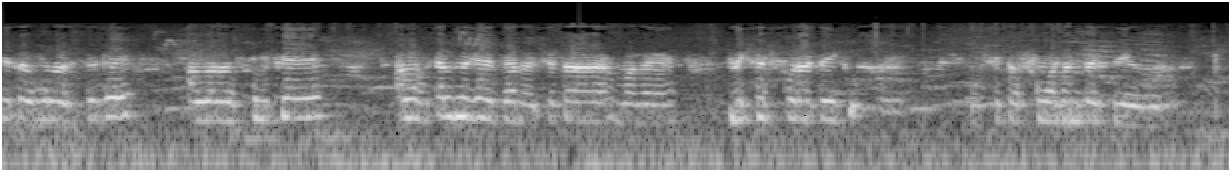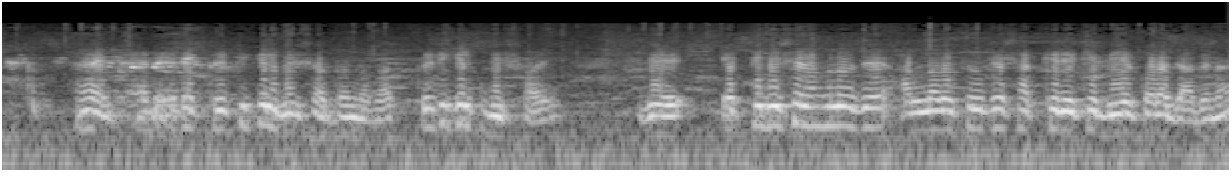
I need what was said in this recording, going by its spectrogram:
যেটা আল্লাহ রসুলকে আল্লাহ জানেন, সেটা মানে বিশ্বাস করাটাই সেটা সমাধানটাই কি হ্যাঁ এটা ক্রিটিক্যাল বিষয়, ধন্যবাদ। ক্রিটিক্যাল বিষয় যে একটি বিষয় হলো যে আল্লাহ সাক্ষী রেখে বিয়ে করা যাবে না।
